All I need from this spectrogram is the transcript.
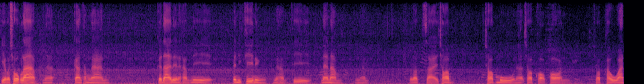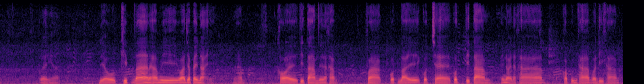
เกี่ยวกับโชคลาภนะฮะการทำงานก็ได้เลยนะครับ นี่เป็นอีกที่หนึ่งนะครับที่แนะนำนะครับสำหรับสายชอบ ชอบมูนะฮะชอบขอพร ชอบเข้าวัดอะไรเงี้ยเดี๋ยวคลิปหน้านะครับมีว่าจะไปไหนนะครับ คอยติดตามด้วยนะครับ ฝากกดไลค์ กดแชร์ กดติดตามให้หน่อยนะครับ ขอบคุณครับสวัสดีครับ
